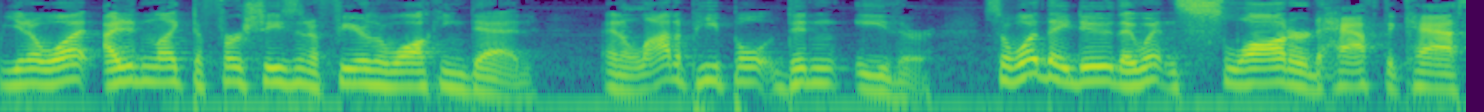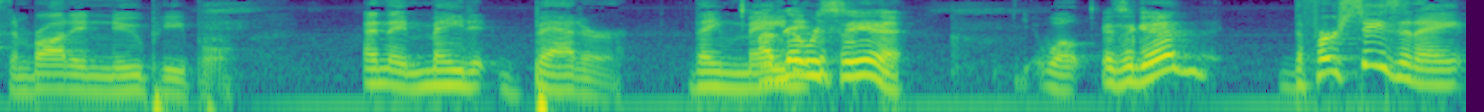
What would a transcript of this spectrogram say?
you know what? I didn't like the first season of Fear the Walking Dead, and a lot of people didn't either. So what they do? They went and slaughtered half the cast and brought in new people, and they made it better. They made. I've never it, seen it. Well, Is it good? the first season ain't.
